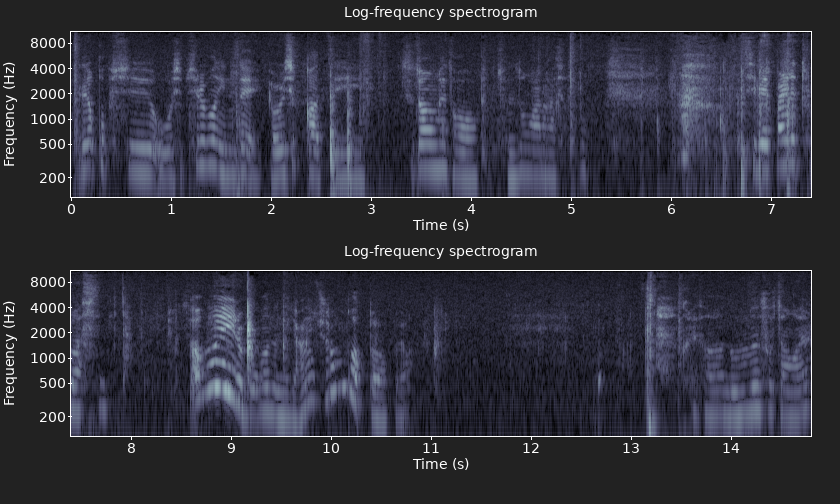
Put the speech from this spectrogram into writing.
7시 57분인데 10시까지 수정해서 전송하라 하셔서 집에 빨리 들어왔습니다. 서브웨이를 먹었는데 양이 줄은 것 같더라고요. 그래서 논문 수정을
